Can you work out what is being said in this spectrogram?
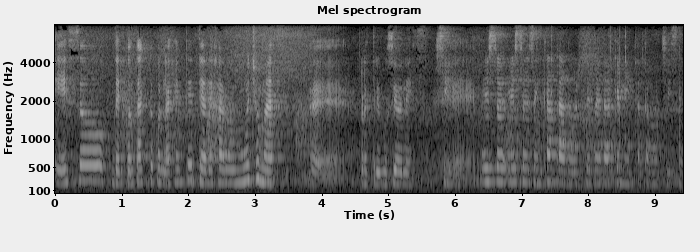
eso del contacto con la gente te ha dejado mucho más eh, retribuciones. Sí, eh, eso, eso es encantador, de verdad que me encanta muchísimo.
